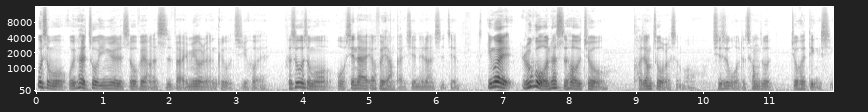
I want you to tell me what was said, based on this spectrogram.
为什么我一开始做音乐的时候非常的失败，没有人给我机会？可是为什么我现在要非常感谢那段时间？因为如果我那时候就好像做了什么，其实我的创作就会定型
